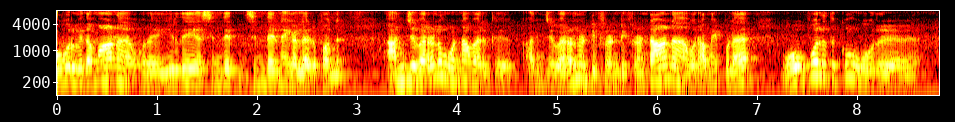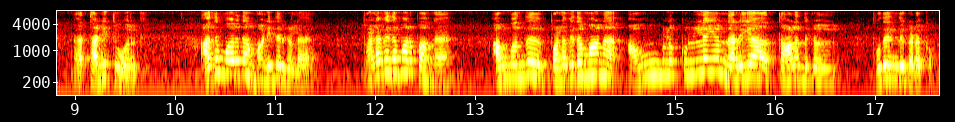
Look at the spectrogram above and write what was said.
ஒவ்வொரு விதமான ஒரு இருதய சிந்தை சிந்தனைகளில் இருப்பாங்க. அஞ்சு விரலும் ஒன்றாவாக இருக்குது அஞ்சு விரலும் டிஃப்ரெண்ட் டிஃப்ரெண்ட்டான ஒரு அமைப்பில் ஒவ்வொருத்துக்கும் ஒரு தனித்துவம் இருக்குது அது மாதிரி தான் மனிதர்களை பலவிதமாக இருப்பாங்க. அவங்க வந்து பலவிதமான அவங்களுக்குள்ளேயும் நிறையா தாளந்துகள் புதைந்து கிடக்கும்.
